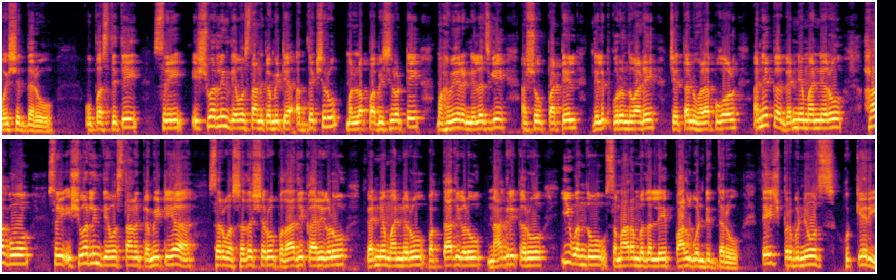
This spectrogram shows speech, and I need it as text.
ವಹಿಸಿದ್ದರು. ಉಪಸ್ಥಿತಿ, ಶ್ರೀ ಈಶ್ವರ್ಲಿಂಗ್ ದೇವಸ್ಥಾನ ಕಮಿಟಿಯ ಅಧ್ಯಕ್ಷರು ಮಲ್ಲಪ್ಪ ಬಿಸಿರೊಟ್ಟಿ, ಮಹಾವೀರ ನಿಲಜ್ಗಿ ಅಶೋಕ್ ಪಾಟೀಲ್, ದಿಲೀಪ್ ಕುರುಂದವಾಡೆ, ಚೇತನ್ ಹೊಳಪಗೋಳ್, ಅನೇಕ ಗಣ್ಯಮಾನ್ಯರು ಹಾಗೂ ಶ್ರೀ ಈಶ್ವರ್ಲಿಂಗ್ ದೇವಸ್ಥಾನ ಕಮಿಟಿಯ ಸರ್ವ ಸದಸ್ಯರು, ಪದಾಧಿಕಾರಿಗಳು, ಗಣ್ಯಮಾನ್ಯರು, ಭಕ್ತಾದಿಗಳು, ನಾಗರಿಕರು ಈ ಒಂದು ಸಮಾರಂಭದಲ್ಲಿ ಪಾಲ್ಗೊಂಡಿದ್ದರು. ತೇಜ್ ಪ್ರಭು ನ್ಯೂಸ್, ಹುಕ್ಕೇರಿ.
